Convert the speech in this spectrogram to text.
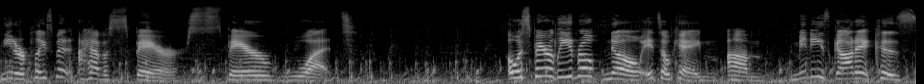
Need a replacement? I have a spare. Spare what? Oh, a spare lead rope? No, it's okay. Um, Minnie's got it because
